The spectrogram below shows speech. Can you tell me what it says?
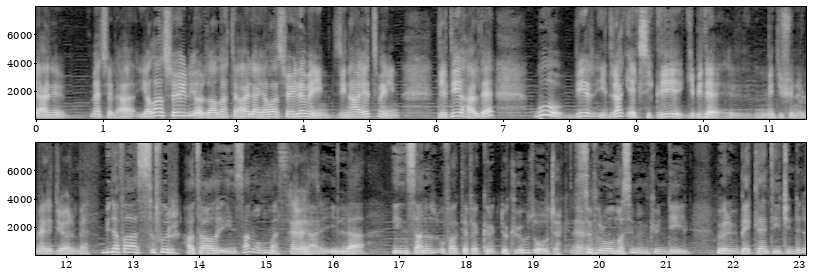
yani mesela yalan söylüyoruz. Allah Teala yalan söylemeyin, zina etmeyin dediği halde bu bir idrak eksikliği gibi de e, mi düşünülmeli diyorum ben. Bir defa sıfır hatalı insan olmaz. Evet. Yani illa insanız ufak tefek kırık döküğümüz olacak. Evet. Sıfır olması mümkün değil. Böyle bir beklenti içinde de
